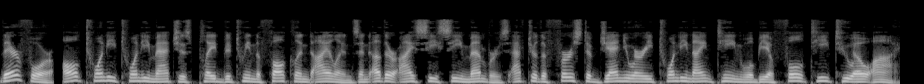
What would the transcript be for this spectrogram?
Therefore, all Twenty20 matches played between the Falkland Islands and other ICC members after 1 January 2019 will be a full T20I.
